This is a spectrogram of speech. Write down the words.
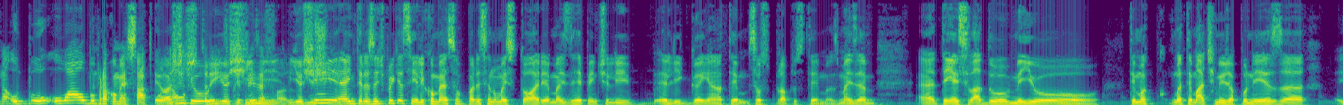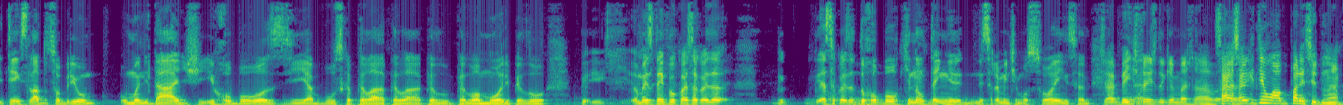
Não, o, o, o álbum pra começar, pô, Eu não acho os que o três, Yoshimi, três é foda. Yoshimi é interessante porque assim, ele começa parecendo uma história, mas de repente ele, ele ganha tem- seus próprios temas. Mas é, é, tem esse lado meio... Tem uma, uma temática meio japonesa, e tem esse lado sobre hum- humanidade e robôs, e a busca pela, pela, pelo, pelo amor e pelo... E, ao mesmo tempo com essa coisa... Essa coisa do robô que não tem necessariamente emoções, sabe? Já é bem diferente do que eu imaginava. Sabe, é. sabe que tem um álbum parecido, né?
